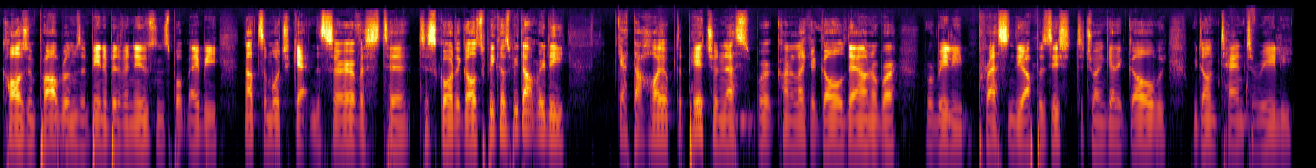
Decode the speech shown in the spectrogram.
causing problems and being a bit of a nuisance, but maybe not so much getting the service to, to score the goals because we don't really get that high up the pitch unless we're kind of like a goal down or we're, we're really pressing the opposition to try and get a goal. We, we don't tend to really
